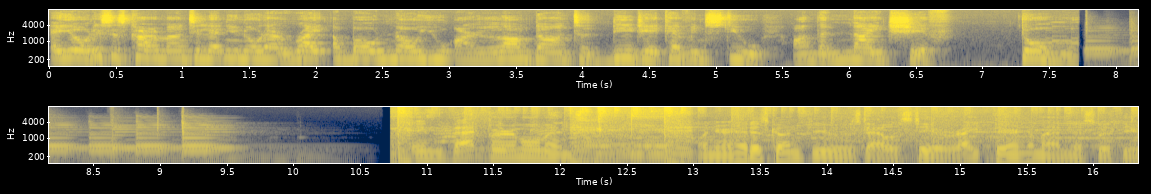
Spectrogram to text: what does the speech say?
Hey yo, this is Caramanti letting you know that right about now you are logged on to DJ Kevin Stew on the night shift. Domo. In that very moment, when your head is confused, I will stay right there in the madness with you.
